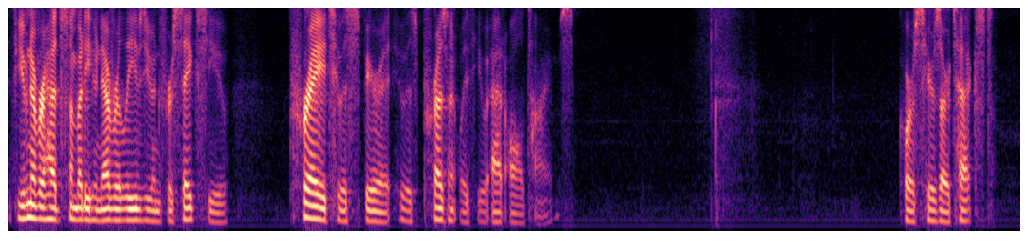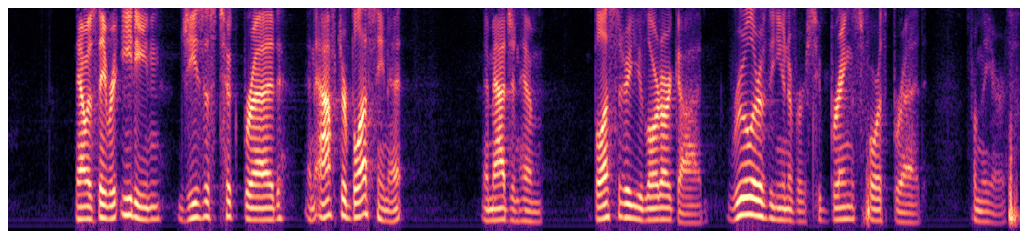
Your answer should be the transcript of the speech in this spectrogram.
If you've never had somebody who never leaves you and forsakes you, pray to a spirit who is present with you at all times. Of course, here's our text. Now, as they were eating, Jesus took bread, and after blessing it, imagine him, Blessed are you, Lord our God, ruler of the universe, who brings forth bread from the earth.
